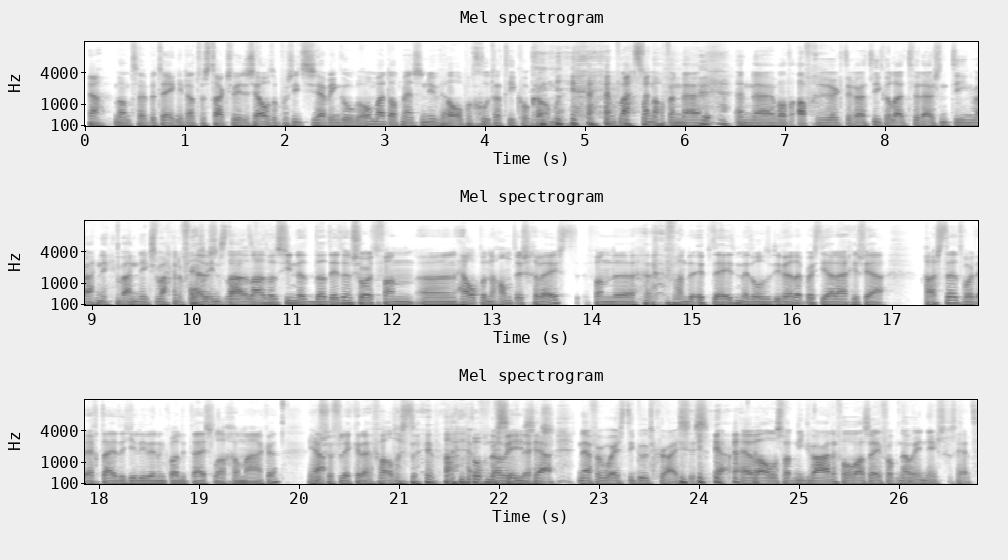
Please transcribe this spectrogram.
Ja. Want dat betekent dat we straks weer dezelfde posities hebben in Google, maar dat mensen nu wel op een goed artikel komen. in plaats van op een, eh, een eh, wat afgerukter artikel uit 2010 waar, waar niks waardevols Ja, dus in staat. la- laten we zien dat, dat dit een soort van eh, helpende hand is geweest van de, van de update met onze developers. Die hadden eigenlijk ja, gasten, het wordt echt tijd dat jullie weer een kwaliteitsslag gaan maken. Ja. Dus we flikkeren even alles twee maanden op no index. ja. Never waste a good crisis. ja, we hebben alles wat niet waardevol was even op no-index gezet.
